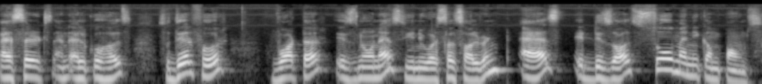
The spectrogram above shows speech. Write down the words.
acids and alcohols. So therefore, water is known as universal solvent as it dissolves so many compounds.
